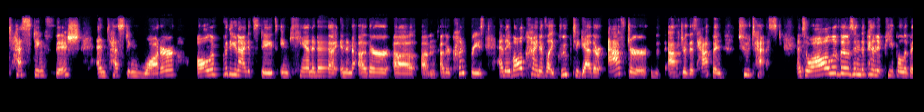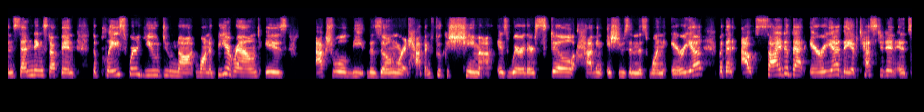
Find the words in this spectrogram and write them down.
testing fish and testing water all over the United States, in Canada, and in other uh, um, other countries, and they've all kind of like grouped together after after this happened to test. And so all of those independent people have been sending stuff in. The place where you do not want to be around is actual the the zone where it happened. Fukushima is where they're still having issues in this one area but then outside of that area they have tested it and it's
